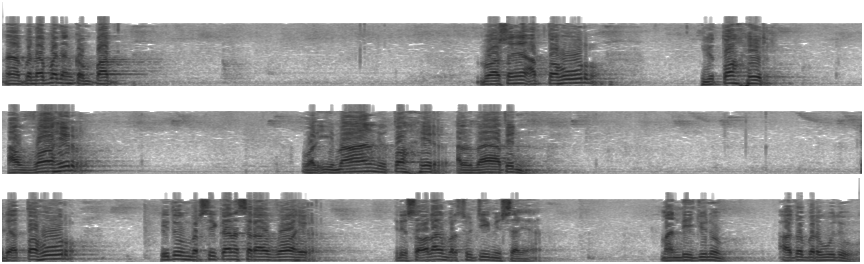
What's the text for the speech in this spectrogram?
nah pendapat yang keempat bahwasanya at-tahur yutahhir al-zahir wal iman yutahhir al-batin. Jadi at-tahur itu membersihkan secara zahir. Jadi seorang bersuci misalnya, mandi junub atau berwudu,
